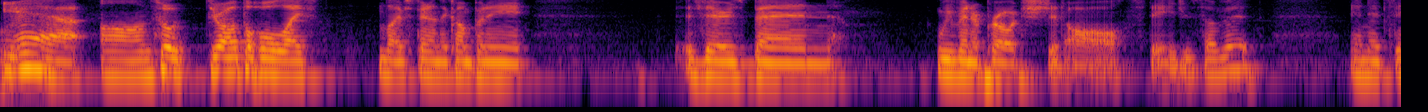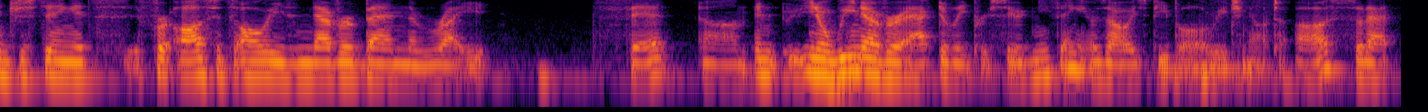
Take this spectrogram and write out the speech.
Yeah. Um, so throughout the whole life lifespan of the company, there's been we've been approached at all stages of it, and it's interesting. It's for us, it's always never been the right fit, um, and you know we never actively pursued anything. It was always people reaching out to us, so that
